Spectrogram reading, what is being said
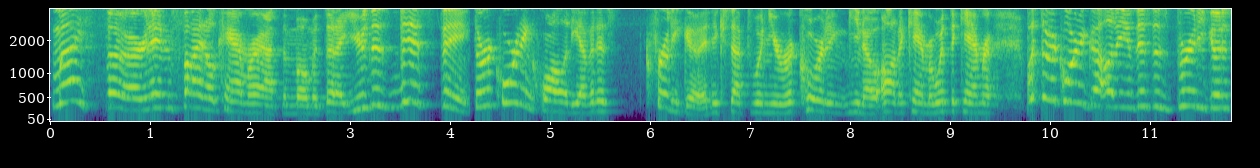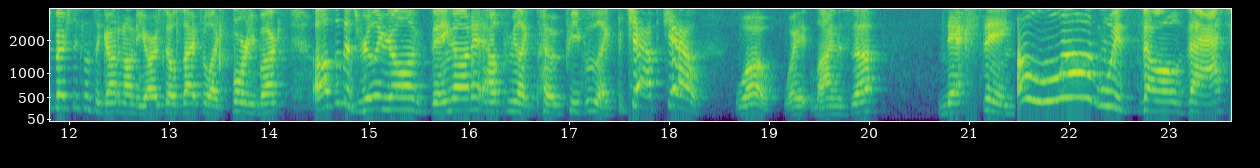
My third and final camera at the moment that I use is this thing. The recording quality of it is pretty good, except when you're recording, you know, on a camera with the camera. But the recording quality of this is pretty good, especially since I got it on the yard sale site for like 40 bucks. Also, this really long thing on it helps me like poke people like chow chow. Whoa, wait, line this up. Next thing, along with all that,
